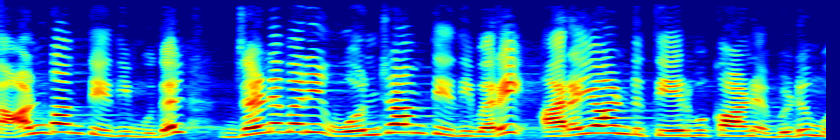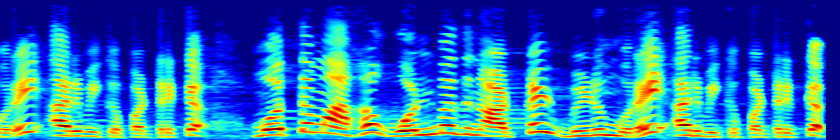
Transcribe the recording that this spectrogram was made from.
நான்காம் தேதி முதல் ஜனவரி ஒன்றாம் தேதி வரை அரையாண்டு தேர்வுக்கான விடுமுறை அறிவிக்கப்பட்டிருக்கு. மொத்தமாக ஒன்பது நாட்கள் விடுமுறை அறிவிக்கப்பட்டிருக்கு.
